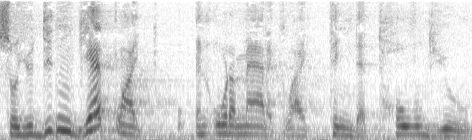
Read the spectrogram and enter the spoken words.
So you didn't get like an automatic like thing that told you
